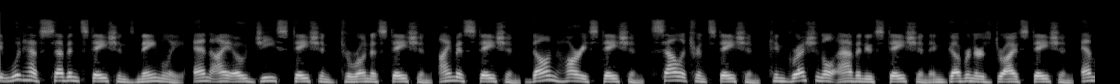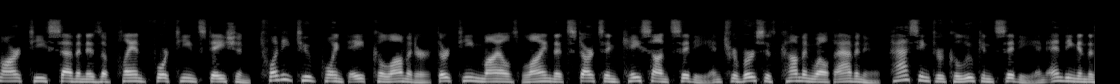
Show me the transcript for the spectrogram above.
It would have seven stations namely, NIOG Station, Tirona Station, Imus Station, Daang Hari Station, Salitran Station, Congressional Avenue Station and Governor's Drive Station. MRT-7 is a planned 14-station, 22.8 kilometer 13 miles line that starts in Quezon City and traverses Commonwealth Avenue, passing through Caloocan City and ending in the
